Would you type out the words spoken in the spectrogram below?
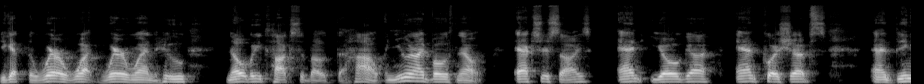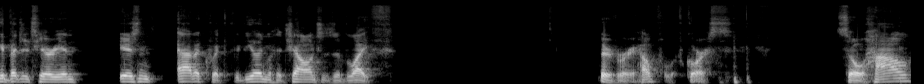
You get the where, what, where, when, who. Nobody talks about the how. And you and I both know exercise and yoga and push ups and being a vegetarian isn't adequate for dealing with the challenges of life. They're very helpful, of course. So, how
